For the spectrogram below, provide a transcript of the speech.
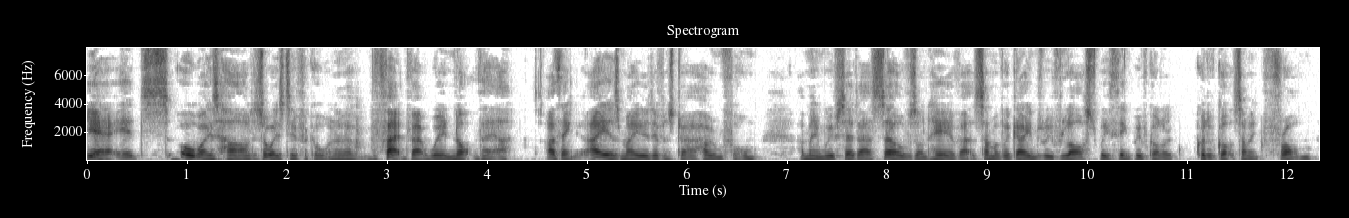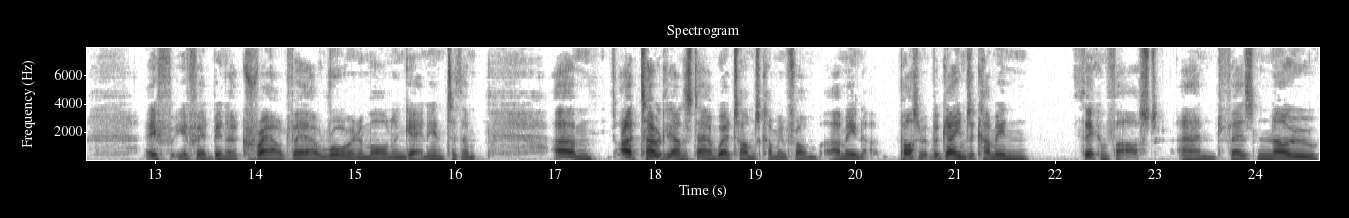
Yeah, it's always hard. It's always difficult, and the fact that we're not there, I think, a has made a difference to our home form. I mean, we've said ourselves on here that some of the games we've lost, we think we've got a, could have got something from, if if there'd been a crowd there roaring them on and getting into them. Um, I totally understand where Tom's coming from. I mean, possibly the games are coming thick and fast, and there's no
